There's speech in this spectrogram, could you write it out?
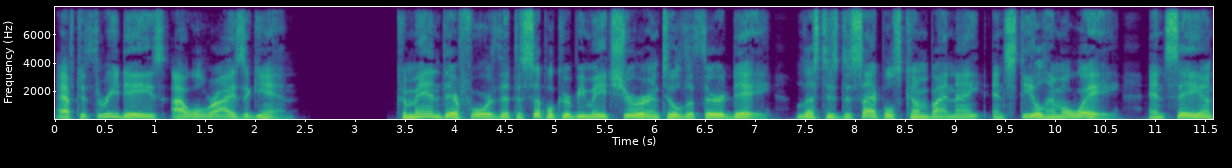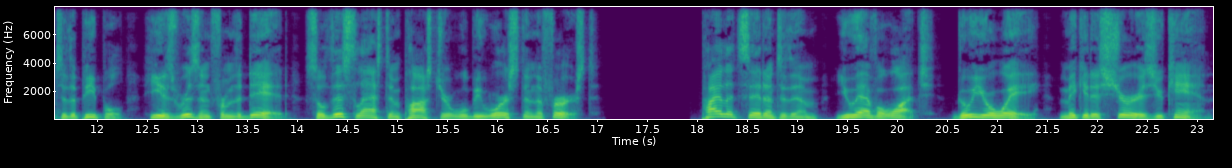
After three days I will rise again. Command therefore that the sepulchre be made sure until the third day, lest his disciples come by night and steal him away, and say unto the people, He is risen from the dead, so this last imposture will be worse than the first. Pilate said unto them, You have a watch, go your way, make it as sure as you can.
